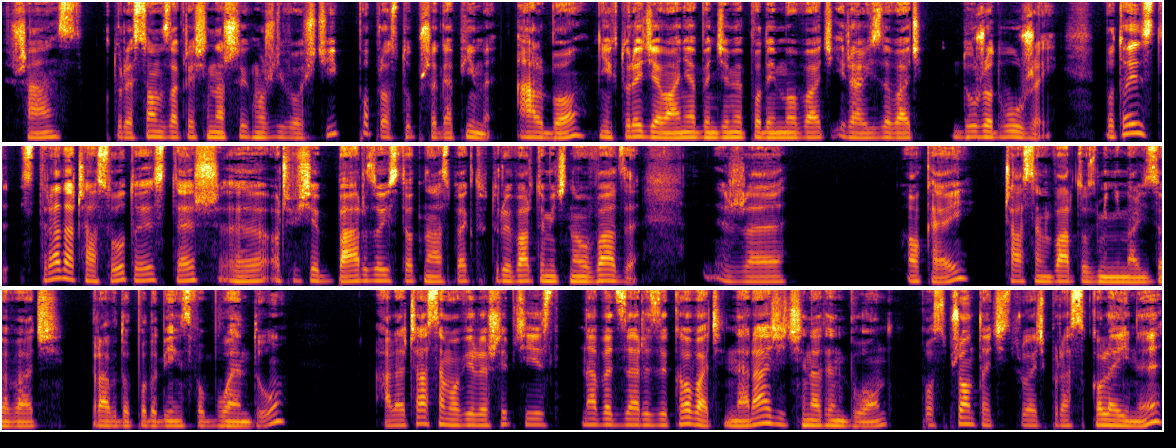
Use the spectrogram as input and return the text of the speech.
szans które są w zakresie naszych możliwości, po prostu przegapimy. Albo niektóre działania będziemy podejmować i realizować dużo dłużej, bo to jest strata czasu, to jest też e, oczywiście bardzo istotny aspekt, który warto mieć na uwadze, że ok, czasem warto zminimalizować prawdopodobieństwo błędu, ale czasem o wiele szybciej jest nawet zaryzykować, narazić się na ten błąd, posprzątać i spróbować po raz kolejny,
